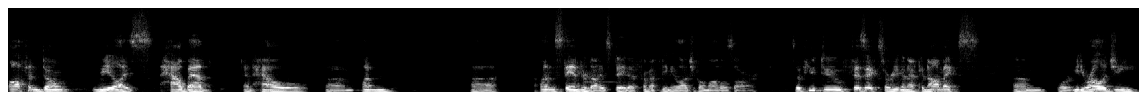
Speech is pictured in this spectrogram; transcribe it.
often don't realize how bad and how um, un, uh, unstandardized data from epidemiological models are. So if you do physics or even economics um, or meteorology,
